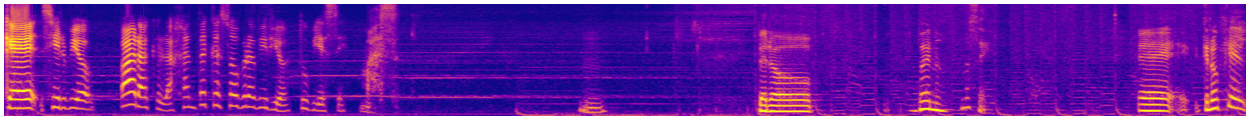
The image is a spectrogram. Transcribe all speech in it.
que sirvió para que la gente que sobrevivió tuviese más. Mm. Pero, bueno, no sé. Eh, creo que,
